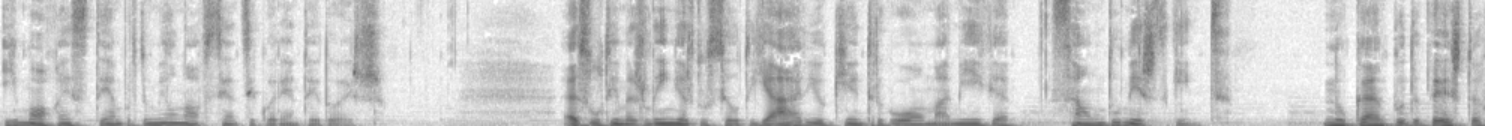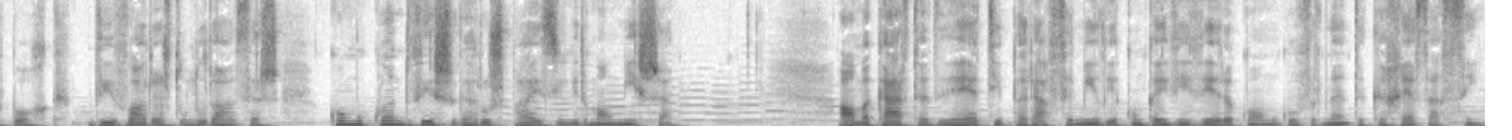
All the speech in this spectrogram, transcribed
e morre em setembro de 1942. As últimas linhas do seu diário, que entregou a uma amiga, são do mês seguinte. No campo de Westerbork vive horas dolorosas, como quando vê chegar os pais e o irmão Misha. Há uma carta de Eti para a família com quem vivera como governante que reza assim.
